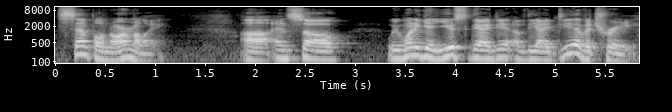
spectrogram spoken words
simple normally. Uh, and so we want to get used to the idea of the idea of a tree.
